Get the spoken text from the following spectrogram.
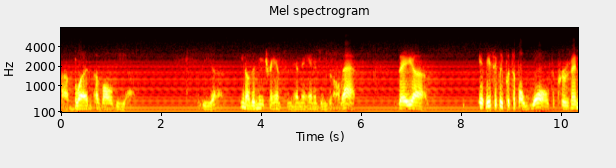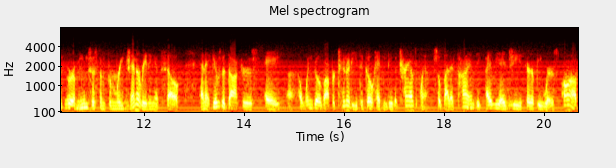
uh, blood of all the uh, the uh, you know the nutrients and, and, the antigens and all that, they uh, it basically puts up a wall to prevent your immune system from regenerating itself, and it gives the doctors a uh, a window of opportunity to go ahead and do the transplant. So by the time the IVIG therapy wears off,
